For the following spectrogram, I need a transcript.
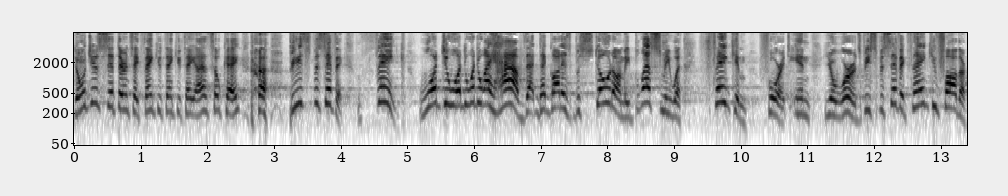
Don't just sit there and say, thank you, thank you, thank you. That's okay. be specific. Think, what do, what, what do I have that, that God has bestowed on me, blessed me with? Thank Him for it in your words. Be specific. Thank you, Father,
